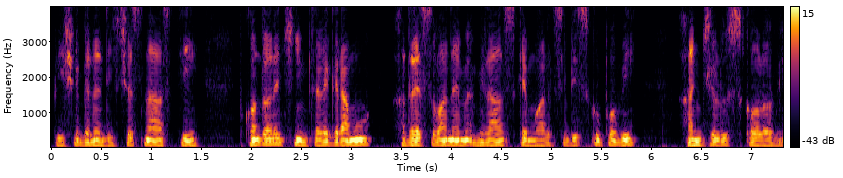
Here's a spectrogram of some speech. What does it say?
píše Benedikt XVI. v kondolenčním telegramu adresovaném milánskému arcibiskupovi Angelu Skolovi.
